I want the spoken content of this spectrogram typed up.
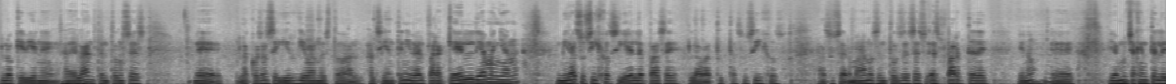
lo que viene adelante. Entonces, eh, la cosa es seguir llevando esto al, al siguiente nivel para que él el día de mañana mire a sus hijos y él le pase la batuta a sus hijos, a sus hermanos. Entonces, es, es parte de, you know, eh, y a mucha gente le,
